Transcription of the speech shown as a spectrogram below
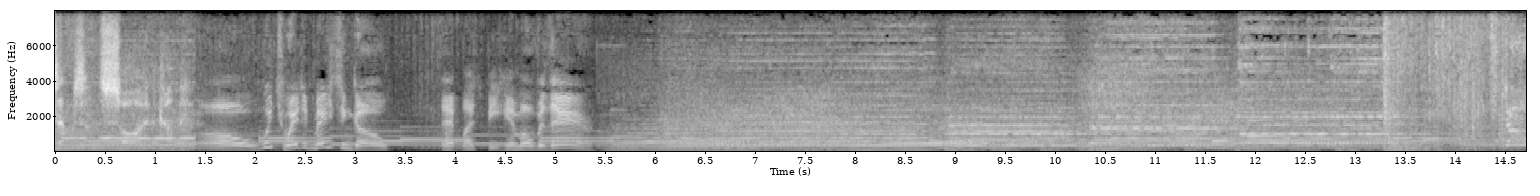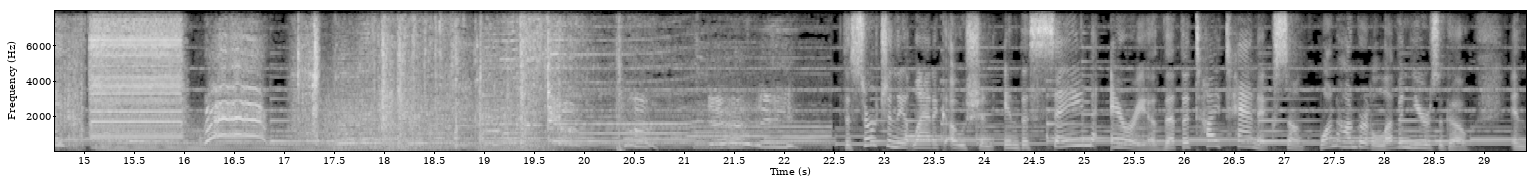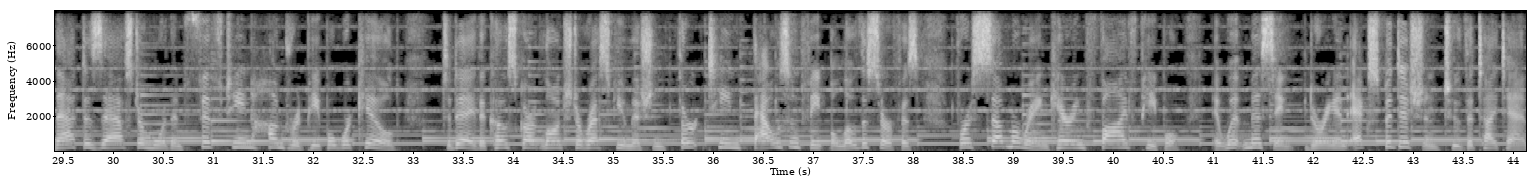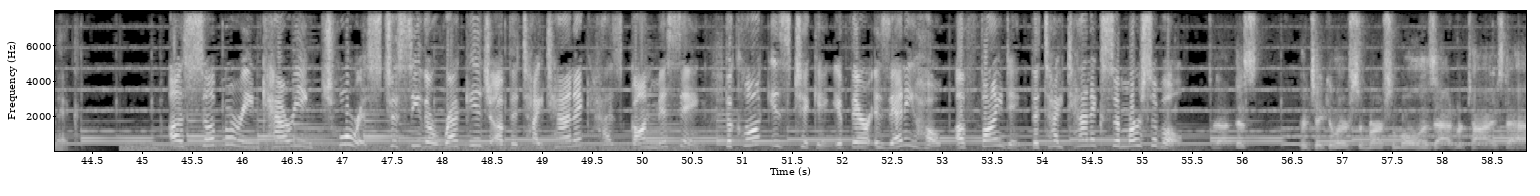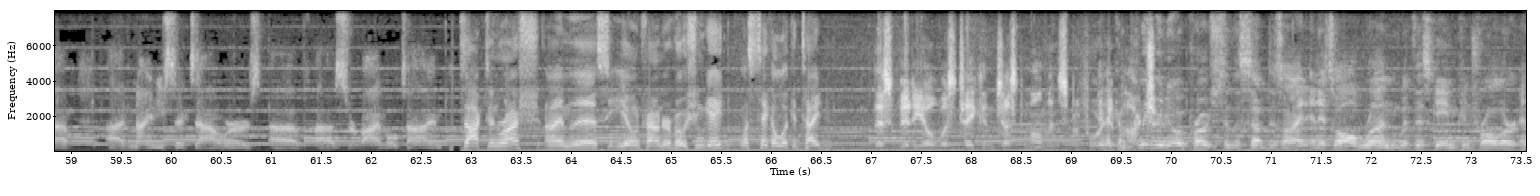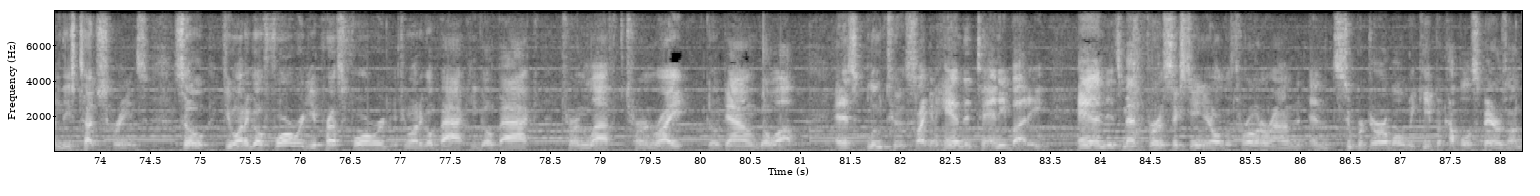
Simpsons saw it coming. Oh, which way did Mason go? That must be him over there. The search in the Atlantic Ocean in the same area that the Titanic sunk 111 years ago. In that disaster, more than 1,500 people were killed. Today, the Coast Guard launched a rescue mission 13,000 feet below the surface for a submarine carrying five people. It went missing during an expedition to the Titanic. A submarine carrying tourists to see the wreckage of the Titanic has gone missing. The clock is ticking if there is any hope of finding the Titanic submersible. Uh, this particular submersible is advertised to have uh, 96 hours of uh, survival time. Stockton Rush, I'm the CEO and founder of OceanGate. Let's take a look at Titan. This video was taken just moments before a departure. completely new approach to the sub design, and it's all run with this game controller and these touch screens. So if you want to go forward, you press forward. If you want to go back, you go back. Turn left, turn right, go down, go up. And it's Bluetooth, so I can hand it to anybody. And it's meant for a 16 year old to throw it around and super durable. We keep a couple of spares on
